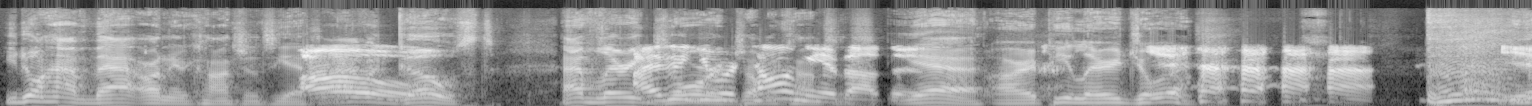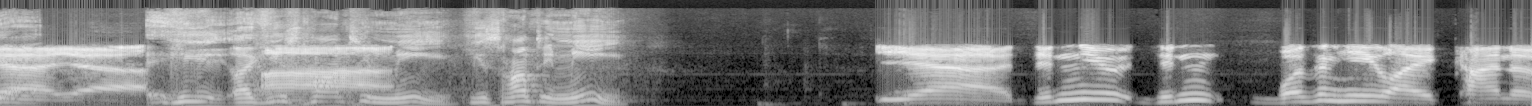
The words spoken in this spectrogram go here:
you don't have that on your conscience yet. I have a Oh. ghost. I have Larry. I think you were George on my telling me about this. Yeah, R.I.P. Larry George. Yeah. yeah, yeah, he like he's Ah. haunting me. He's haunting me. yeah. Didn't you? Didn't? Wasn't he like kind of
